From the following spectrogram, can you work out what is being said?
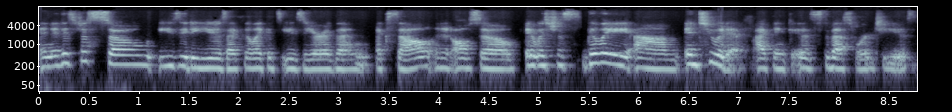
And it is just so easy to use. I feel like it's easier than Excel. And it also, it was just really um, intuitive, I think is the best word to use.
